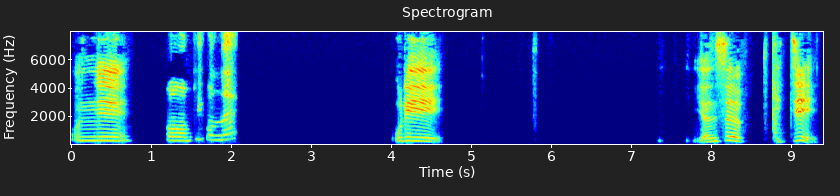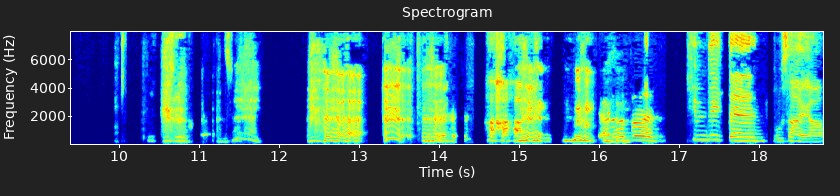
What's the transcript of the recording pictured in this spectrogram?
언니, 어, 피곤해? 우리 연습 있지? 여러분, 힘들 땐 웃어요.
